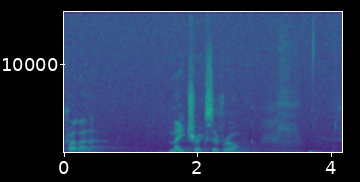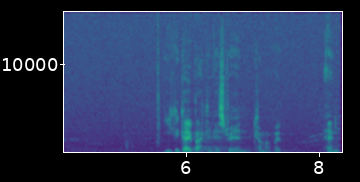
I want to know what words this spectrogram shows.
I quite like that. Matrix of wrong. You could go back in history and come up with en-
